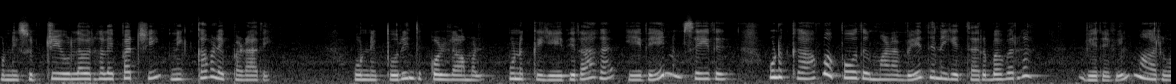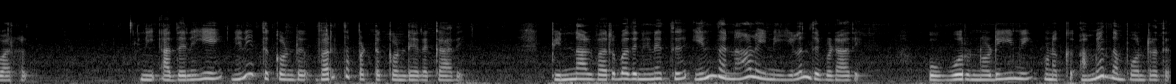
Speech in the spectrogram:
உன்னை சுற்றியுள்ளவர்களை பற்றி நீ கவலைப்படாதே. உன்னை புரிந்து கொள்ளாமல் உனக்கு எதிராக ஏதேனும் செய்து உனக்கு அவ்வப்போது மனவேதனையை தருபவர்கள் விரைவில் மாறுவார்கள். நீ அதனையே நினைத்து கொண்டு வருத்தப்பட்டு கொண்டிருக்காதே. பின்னால் வருவதை நினைத்து இந்த நாளை நீ இழந்து விடாதே. ஒவ்வொரு நொடியுமே உனக்கு அமிர்தம் போன்றது.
